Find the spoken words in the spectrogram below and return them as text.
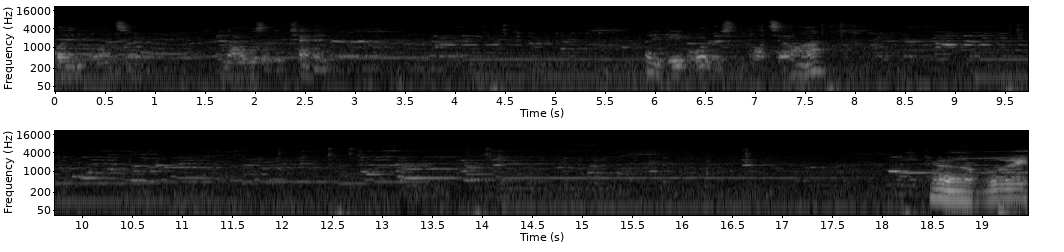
Playing Bledsoe. And I was a lieutenant. Oh, you gave orders in Bledsoe, huh? Oh boy.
